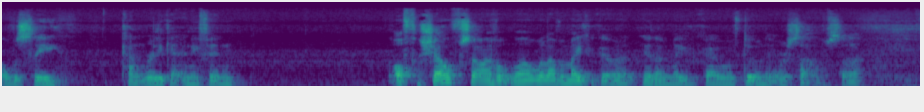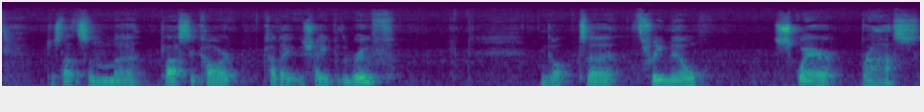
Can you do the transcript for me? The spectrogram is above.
obviously can't really get anything off the shelf. So I thought, well, we'll have a make a go, you know, make a go of doing it ourselves. Uh, just had some uh, plastic card, cut out the shape of the roof, and got uh, three mil square brass,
